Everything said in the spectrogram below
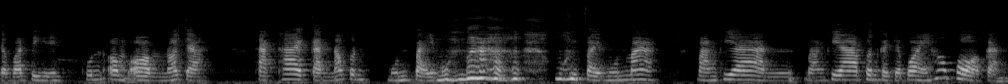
สวัสดีคุณอ้อมอ้อมเนาะจ้ะทักทายกันเนาะเพิ่นหมุนไปหมุนมาหมุนไปหมุนมาบางเที่ยอันบางเที่ยเพิ่นก็จะบ่อยเฮาพอกัน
